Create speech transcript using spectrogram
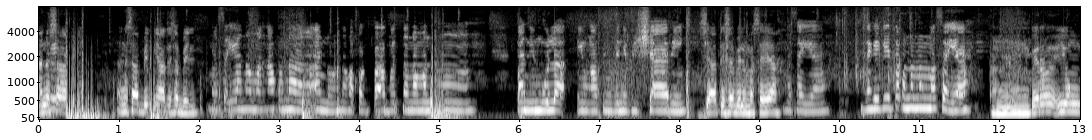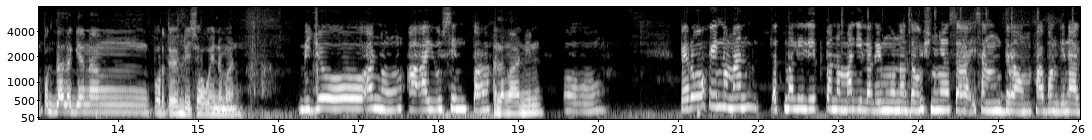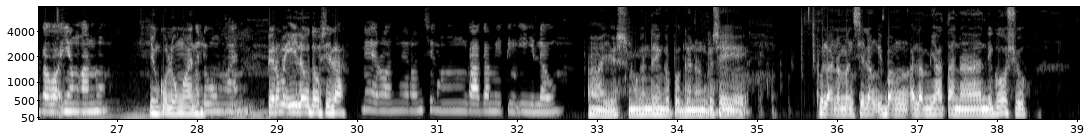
Ano sabi? Ano sabi ni Ate Sabel? Masaya naman ako na ano, nakapagpaabot na naman ng panimula yung ating beneficiary. Si Ate Sabel masaya. Masaya. Nakikita ko namang masaya. Mm, pero yung paglalagyan ng 45 days okay naman. Medyo ano, aayusin pa. Alanganin. Oo. Pero okay naman at maliliit pa naman ilagay muna daw niya sa isang drum habang ginagawa yung ano, Yung kulungan. kulungan. Pero may ilaw daw sila. Meron, meron silang gagamiting ilaw. Ayos, maganda yung kapag ganun kasi wala naman silang ibang alam yata na negosyo.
